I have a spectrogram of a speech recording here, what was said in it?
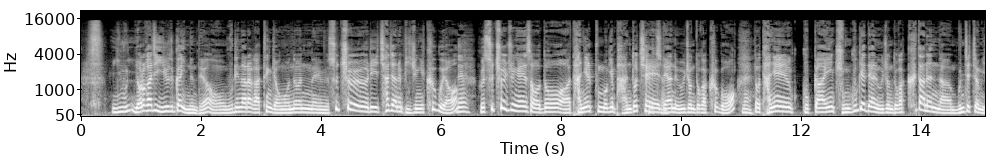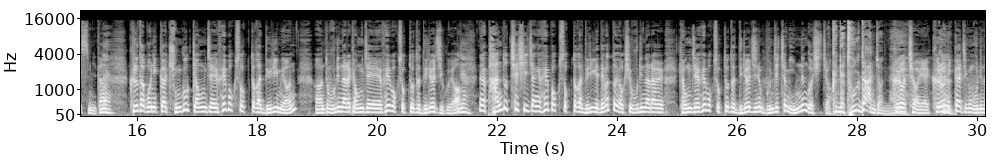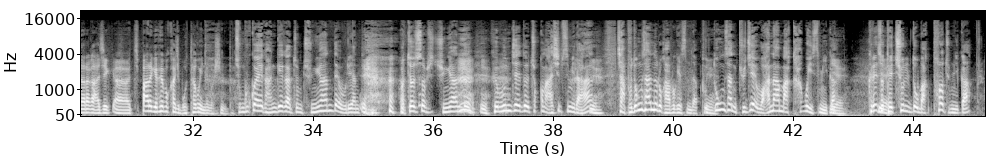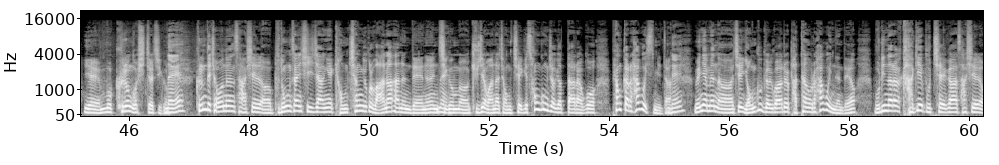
여러 가지 이유가 있는데요. 우리나라 같은 경우는 수출이 차지하는 비중이 크고요. 네. 그 수출 중에서도 단일 품목인 반도체에 그렇죠. 대한 의존도가 크고 네. 또 단일 국가인 중국에 대한 의존도가 크다는 아, 문제점이 있습니다. 네. 그러다 보니까 중국 경제 회복 속도가 느리면 어, 또 우리나라 경제 회복 속도도 느려지고요. 네. 반도체 시장의 회복 속도가 느리게 되면 또 역시 우리나라 경제 회복 속도도 느려지는 문제점이 있는 것이죠. 근데 둘 다 안 좋네. 그렇죠. 예. 그러니까 지금 우리나라가 아직 어, 빠르게 회복하지 못하고 있는 것입니다. 중국과의 관계가 좀 중요한데 우리한테 예. 어쩔 수 없이 중요한데 예. 그 문제도 조금 아쉽습니다. 예. 자 부동산으로 가보겠습니다. 부동산 예. 규제 완화 막 하고 있습니까? 예. 그래서 예. 대출도 막 풀어줍니까? 예, 뭐 그런 것이죠 지금. 네. 그런데 저는 사실 어, 부동산 시장의 경착륙을 완화하는 데는 네. 지금 어, 규제 완화 정책이 성공적이었다라고 평가를 하고 있습니다. 네. 왜냐하면 어, 제 연구 결과를 바탕으로 하고 있는데요. 우리나라 가계 부채가 사실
